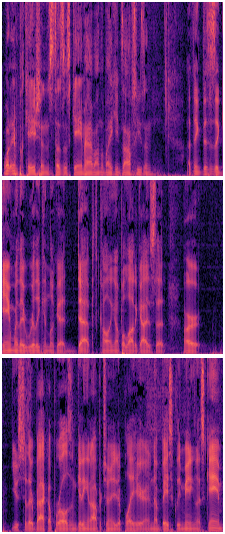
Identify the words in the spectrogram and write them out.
what implications does this game have on the Vikings offseason? I think this is a game where they really can look at depth, calling up a lot of guys that are used to their backup roles and getting an opportunity to play here in a basically meaningless game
